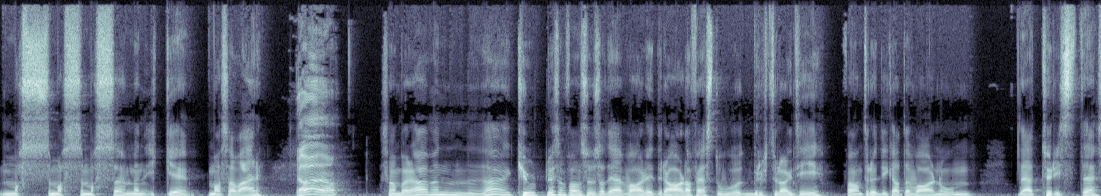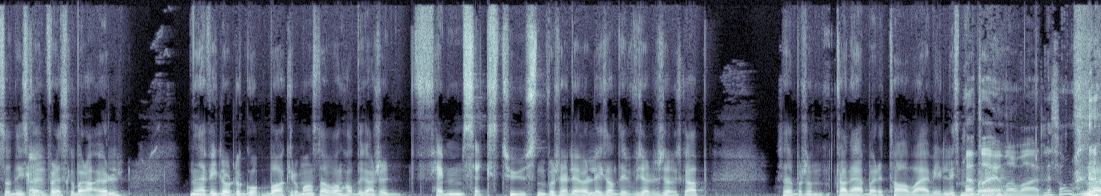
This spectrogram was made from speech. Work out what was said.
masse, masse, masse, men ikke masse av hver. ja, ja. Så han bare Ja, men ja, kult, liksom. For han syntes at jeg var litt rar, da, for jeg sto og brukte lang tid. For han trodde ikke at det var noen Det er turister, så de skal, Ja. for de skal bare ha øl. Men jeg fikk lov til å gå på bakrommet hans, da, og han hadde kanskje 5000-6000 forskjellige øl ikke sant, i forskjellige kjøleskap. Så det er bare sånn Kan jeg bare ta hva jeg vil? liksom? Kan jeg ta en av hver, liksom? ja,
